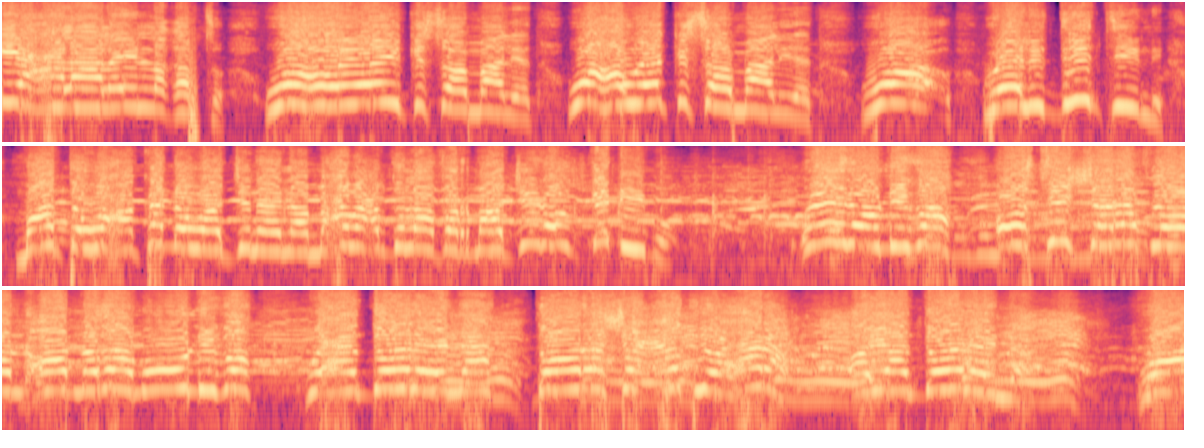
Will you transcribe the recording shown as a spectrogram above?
iyo xalaala in la qabto. Waa hooyooyinkii soomaaliyeed waa haweenkii soomaaliyeed waa waalidiintiinni. Maanta waxaan ka dhawaajinaynaa maxamed cabdulaahi farmaajo inuu iska dhiibo. Inuu dhigo oo si sharaf leh oo nadaam uu dhigo waxaan doonaynaa doorasho cod iyo xora ayaan doonaynaa waa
